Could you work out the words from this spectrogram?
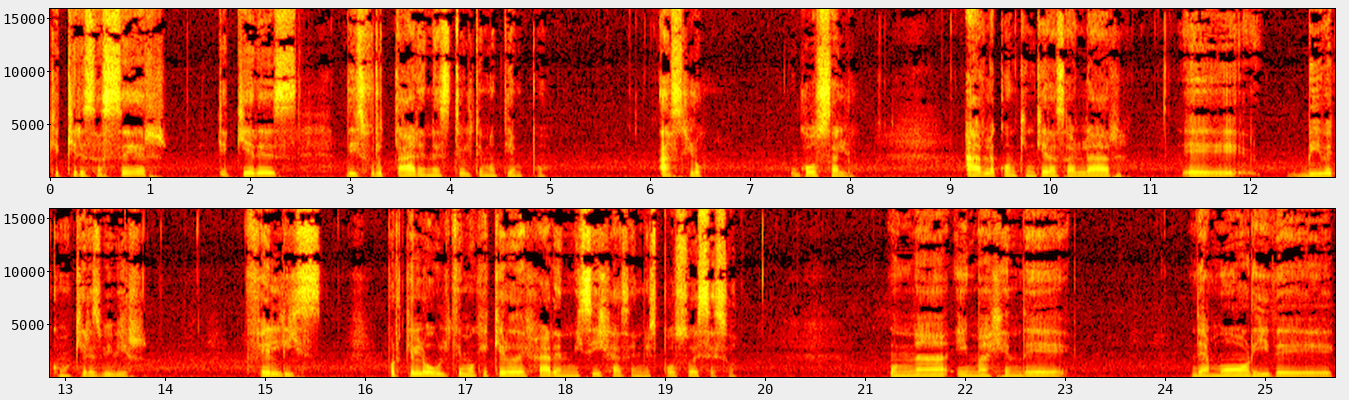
Qué quieres hacer qué quieres disfrutar en este último tiempo hazlo gózalo. Habla con quien quieras hablar, eh, vive como quieres vivir, feliz, porque lo último que quiero dejar en mis hijas, en mi esposo, es eso, una imagen de, de amor y de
